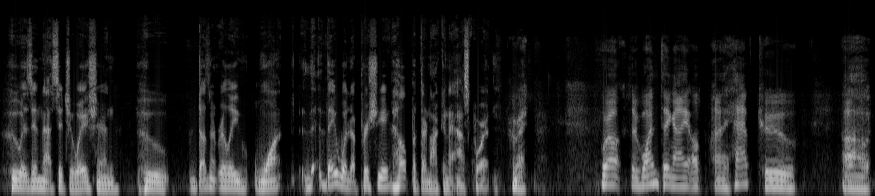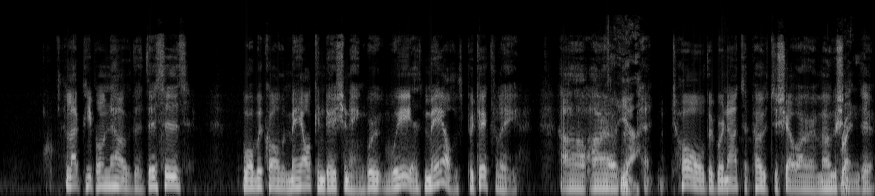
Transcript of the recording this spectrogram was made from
who is in that situation who doesn't really want, they would appreciate help, but they're not going to ask for it? Right. Well, the one thing I I have to uh, let people know that this is what we call the male conditioning. We're, we as males, particularly, uh, are Yeah. told that we're not supposed to show our emotions or,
